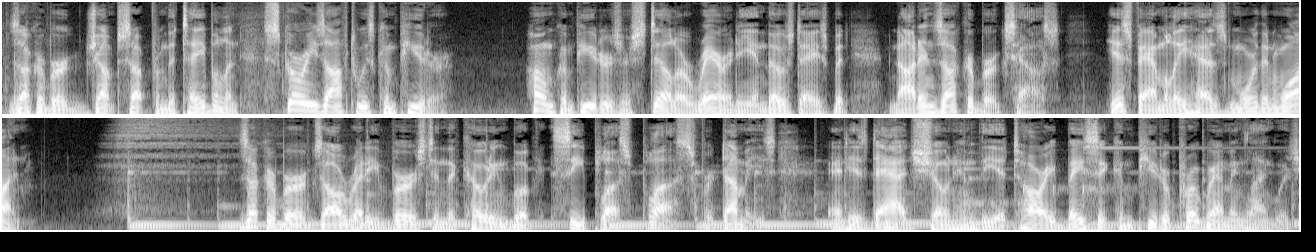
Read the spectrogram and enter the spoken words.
Zuckerberg jumps up from the table and scurries off to his computer. Home computers are still a rarity in those days, but not in Zuckerberg's house. His family has more than one. Zuckerberg's already versed in the coding book C for Dummies, and his dad's shown him the Atari Basic Computer Programming Language.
